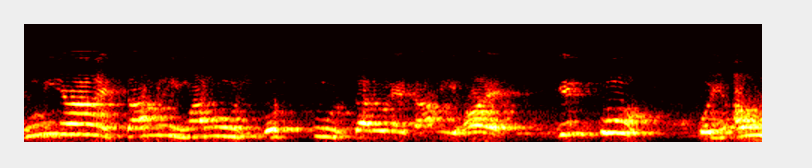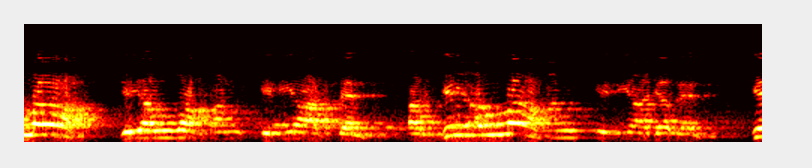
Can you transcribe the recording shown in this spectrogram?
দুনিয়ায় দামি মানুষ বস্তুর কারণে দামি হয়, কিন্তু ওই আল্লাহ, যে আল্লাহ মানুষকে নিয়ে আসবেন, আর যে আল্লাহ মানুষকে নিয়ে যাবেন, যে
